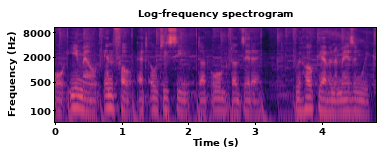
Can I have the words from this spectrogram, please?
or email info at otc.org.za. We hope you have an amazing week.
